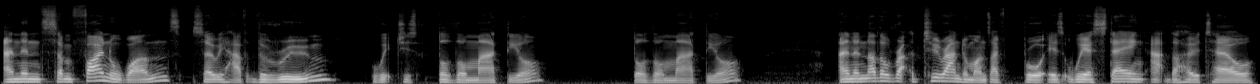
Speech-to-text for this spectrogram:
And then some final ones. So we have the room, which is το δωμάτιο, το δωμάτιο. And another ra- two random ones I've brought is we're staying at the hotel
